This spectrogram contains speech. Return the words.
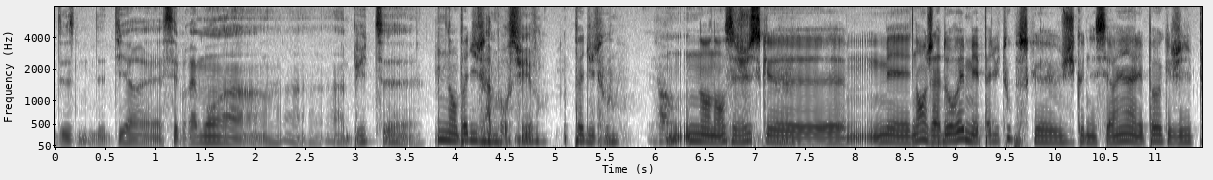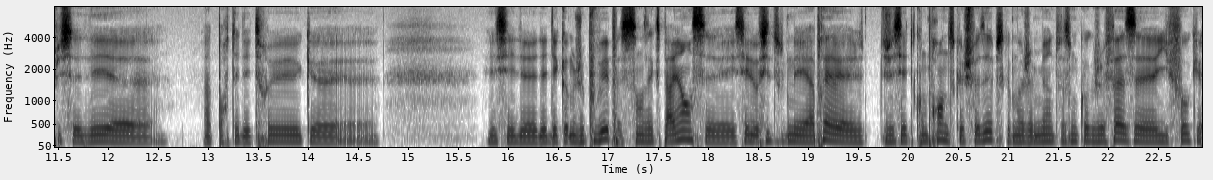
de, de te dire euh, c'est vraiment un, un- un but euh, Non, pas du tout. à poursuivre? Pas du tout. Non, non, c'est juste que. Mais non, adoré, mais pas du tout, parce que j'y connaissais rien à l'époque. J'ai plus aidé euh, à porter des trucs, euh, essayer de- d'aider comme je pouvais, parce que sans expérience. Essayer aussi Mais après, j'essayais de comprendre ce que je faisais, parce que moi j'aime bien, de toute façon, quoi que je fasse, euh, il faut que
